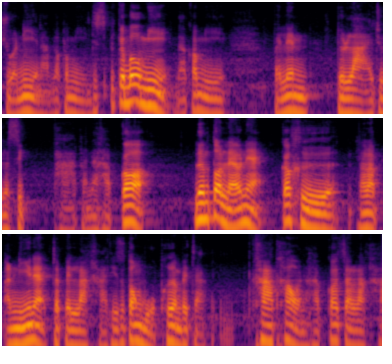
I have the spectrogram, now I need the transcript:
Journey นะครับ แล้วก็มี Despicable Me แล้วก็มีไปเล่น The Line Jurassic Park นนะครับ ก็เริ่มต้นแล้วเนี่ยก็คือสำหรับอันนี้เนี่ยจะเป็นราคาที่จะต้องบวกเพิ่มไปจากค่าเท่านะครับ ก็จะราคา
